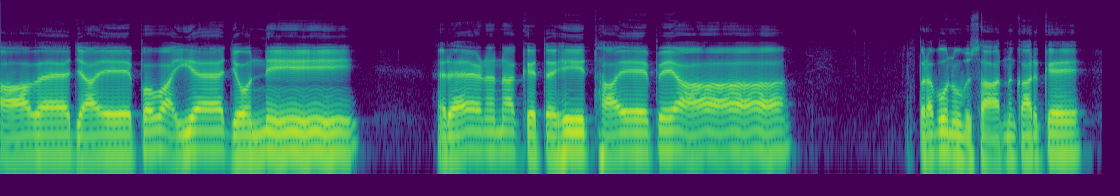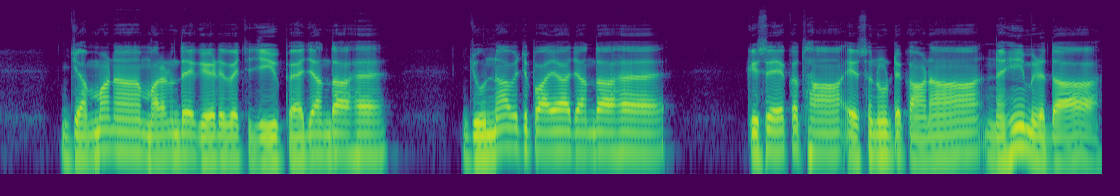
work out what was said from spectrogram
ਆਵੈ ਜਾਏ ਭਵਾਈਐ ਜੋਨੀ, ਰਹਿਣ ਨ ਕਿਤਹੀ ਥਾਏ ਪਿਆ। ਪ੍ਰਭੂ ਨੂੰ ਵਿਸਾਰਨ ਕਰਕੇ ਜੰਮਣ ਮਰਨ ਦੇ ਗੇੜ ਵਿੱਚ ਜੀਵ ਪੈ ਜਾਂਦਾ ਹੈ, ਜੂਨਾ ਵਿੱਚ ਪਾਇਆ ਜਾਂਦਾ ਹੈ। ਕਿਸੇ ਇੱਕ ਥਾਂ ਇਸ ਨੂੰ ਟਿਕਾਣਾ ਨਹੀਂ ਮਿਲਦਾ।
